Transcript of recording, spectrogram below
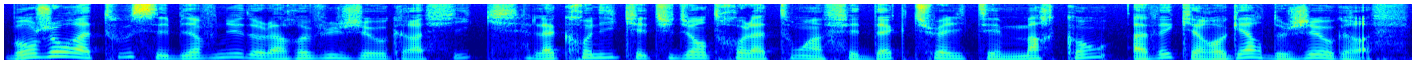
Bonjour à tous et bienvenue dans la revue géographique. La chronique étudiante relatant un fait d'actualité marquant avec un regard de géographe.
